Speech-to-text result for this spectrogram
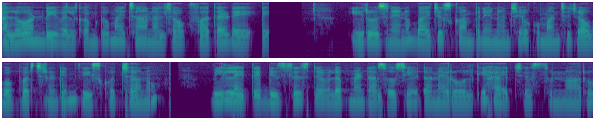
హలో అండి welcome to my channel job for the day. ఈరోజు నేను బైజూస్ కంపెనీ నుంచి ఒక మంచి జాబ్ ఆపర్చునిటీని తీసుకొచ్చాను. వీళ్ళైతే బిజినెస్ డెవలప్మెంట్ అసోసియేట్ అనే రోల్కి హైర్ చేస్తున్నారు.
